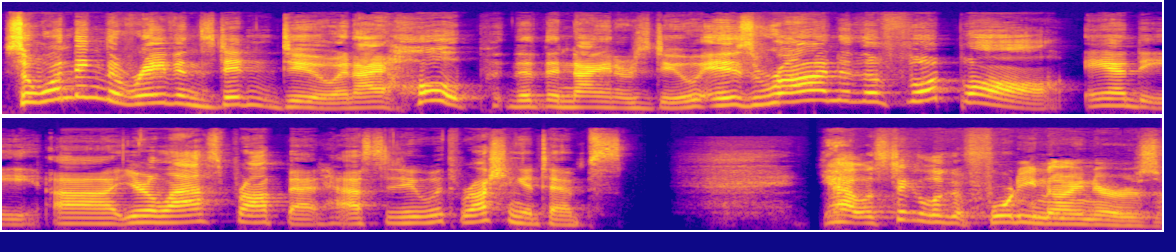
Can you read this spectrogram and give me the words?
So, one thing the Ravens didn't do, and I hope that the Niners do, is run the football. Andy, uh, your last prop bet has to do with rushing attempts. Yeah, let's take a look at 49ers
